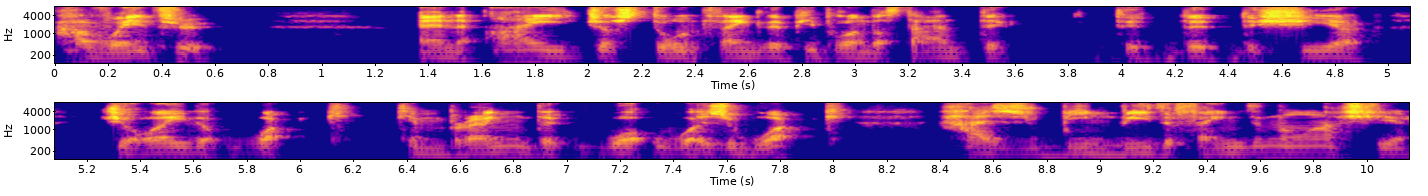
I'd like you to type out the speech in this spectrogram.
have went through. And I just don't think that people understand the the, the, the sheer joy that work can bring. That what was work has been redefined in the last year,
